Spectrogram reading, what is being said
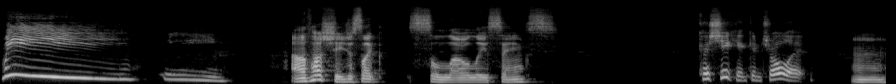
Whee! Eee. I love how she just like slowly sinks. Because she can control it. Mm.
